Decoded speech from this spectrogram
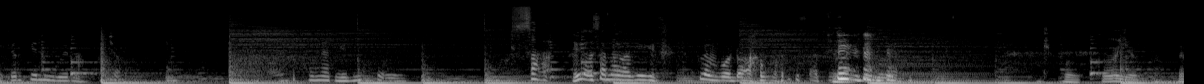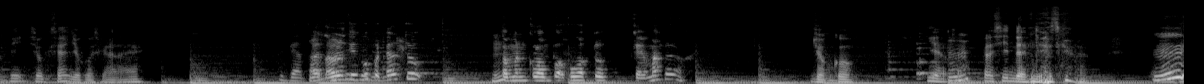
pikir dia nungguin aku cok aku ngeliat gini tuh masa ayo sana lagi gitu aku bodoh amat Joko, Joko. Tapi sukses Joko sekarang ya. nggak nggak tahu lagi gue padahal tuh Hmm? teman kelompokku waktu kemah tuh Joko. Iya kan? Hmm? Presiden dia sekarang. Hmm?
